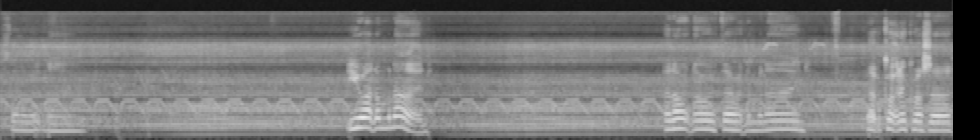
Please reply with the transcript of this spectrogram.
Accelerate now. You at number nine? I don't know if they're at number nine. Yep, we're cutting across there.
